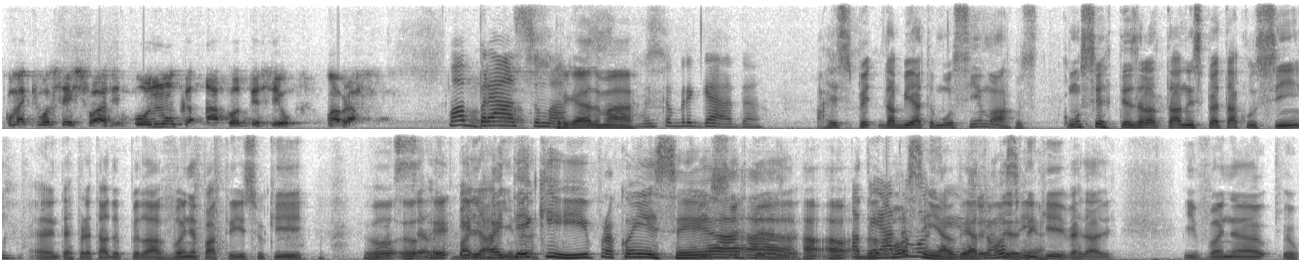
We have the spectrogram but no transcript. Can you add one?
Como é que vocês fazem? Ou nunca aconteceu? Um abraço. Um abraço, Marcos. Obrigado, Marcos. Muito obrigada. A respeito da Beata Mocinha, Marcos, com certeza ela está no espetáculo sim, é interpretada pela Vânia Patrício, que Eu- eu- ele vai ter que ir para conhecer a, a, certeza. a, a, A dona Beata Mocinha, a Mocinha. Beata Mocinha. tem que ir, verdade. E Vânia, eu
